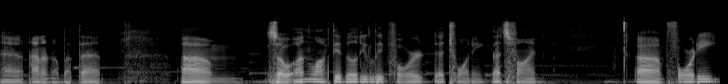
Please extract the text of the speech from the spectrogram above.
uh, I don't know about that. Um, so unlock the ability to leap forward at 20. That's fine. Uh, 40.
